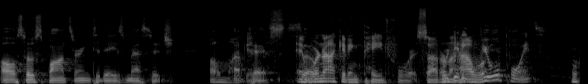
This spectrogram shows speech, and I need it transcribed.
also sponsoring today's message. Oh my Okay, goodness! and so- we're not getting paid for it, so I don't We're know getting how. fuel points.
